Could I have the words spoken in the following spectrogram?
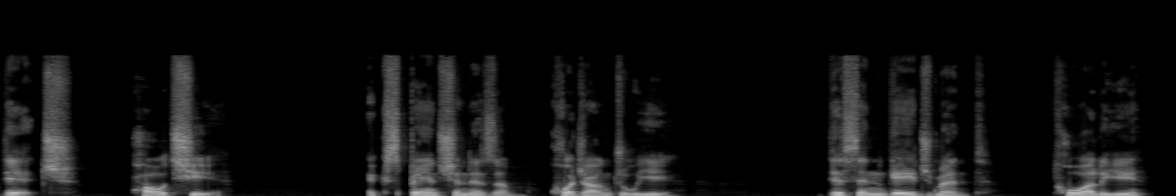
；ditch。抛弃，expansionism 扩张主义，disengagement 脱离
